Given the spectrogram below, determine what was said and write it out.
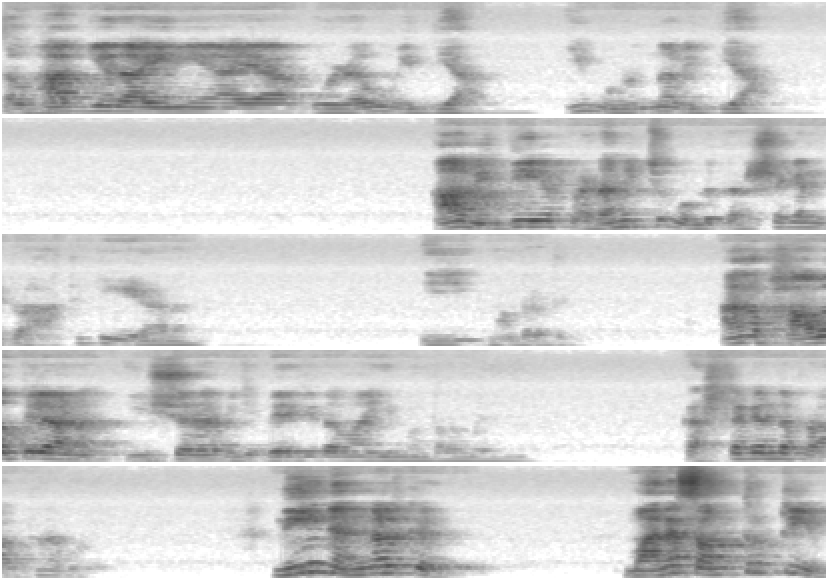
സൗഭാഗ്യദായിനിയായ ഉഴവ് വിദ്യ ഈ ഉഴുന്ന വിദ്യ ആ വിദ്യയെ പ്രണമിച്ചുകൊണ്ട് കർഷകൻ പ്രാർത്ഥിക്കുകയാണ് ഈ മന്ത്രത്തിൽ. ആ ഭാവത്തിലാണ് ഈശ്വര വിരചിതമായി ഈ മന്ത്രം വരുന്നത്. കർഷകന്റെ പ്രാർത്ഥന പോലെ. നീ ഞങ്ങൾക്ക് മനസംതൃപ്തിയും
